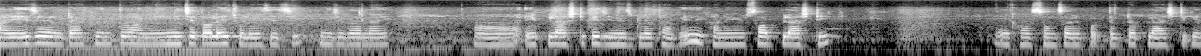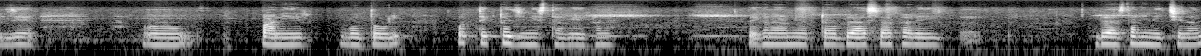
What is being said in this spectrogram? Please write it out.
আর এই যে এটা কিন্তু আমি নিচে তলায় চলে এসেছি। নিচে তলায় এই প্লাস্টিকের জিনিসগুলো থাকে। এখানে সব প্লাস্টিক। ঘর সংসারের প্রত্যেকটা প্লাস্টিকের যে পানির বোতল, প্রত্যেকটা জিনিস থাকে এখানে। এখানে আমি একটা ব্রাশ রাখার এই ব্রাশদানি নিচ্ছিলাম।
